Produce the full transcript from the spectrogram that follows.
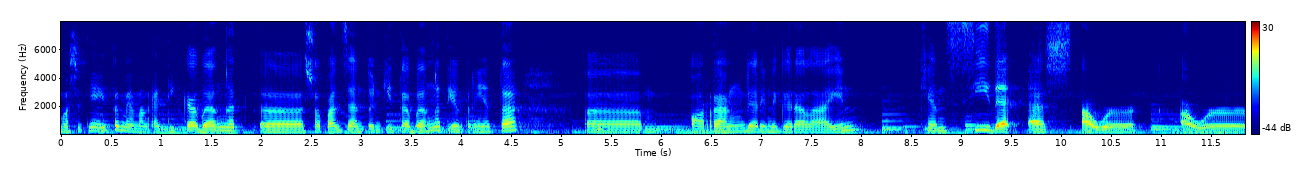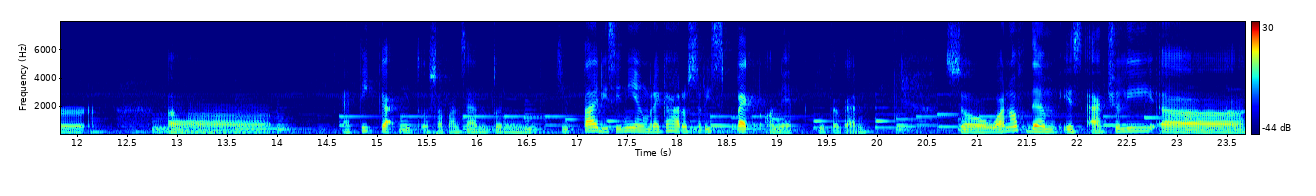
Maksudnya itu memang etika banget uh, sopan santun kita banget yang ternyata um, orang dari negara lain can see that as our our uh, etika gitu sopan santun kita di sini yang mereka harus respect on it gitu kan. So one of them is actually uh,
